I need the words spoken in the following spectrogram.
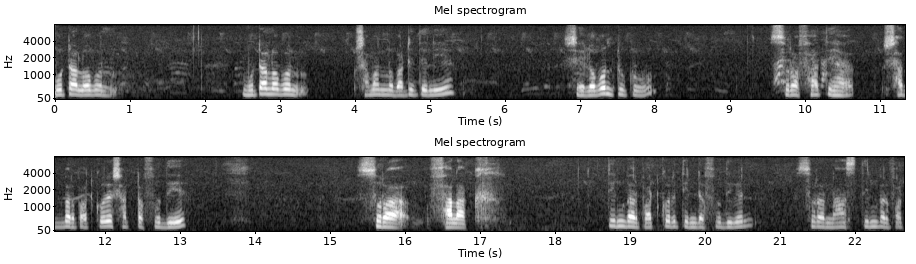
মোটা লবণ মোটা লবণ সামান্য বাটিতে নিয়ে সে লবণটুকু সুরা ফাতিহা সাতবার পাঠ করে সাতটা ফু দিয়ে সুরা ফালাক তিনবার পাঠ করে তিনটা ফু দিবেন। সুরা নাচ তিনবার পাঠ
